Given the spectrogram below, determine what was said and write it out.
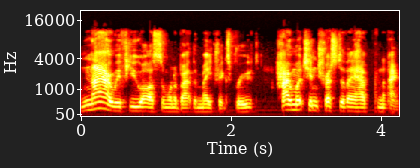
Now, if you ask someone about the Matrix Brute, how much interest do they have now?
